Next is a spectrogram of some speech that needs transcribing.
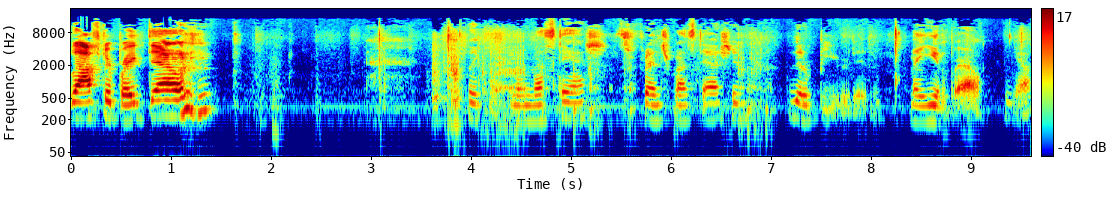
laughter breakdown. like my mustache, it's a French mustache and little beard my unibrow. Yeah.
